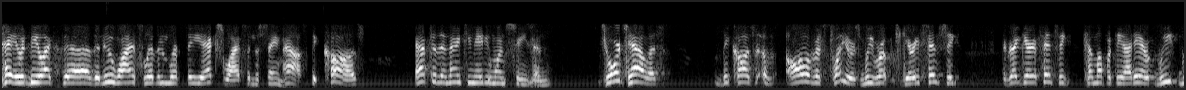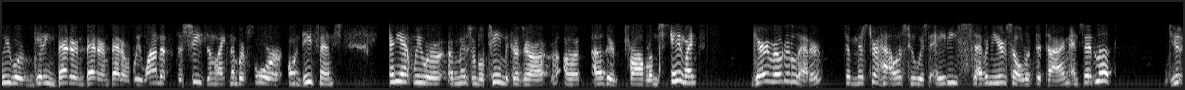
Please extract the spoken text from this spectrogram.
Hey, it would be like the the new wife living with the ex-wife in the same house because after the 1981 season, George Halas, because of all of his players, we wrote Gary Fencik, the great Gary Fencik, come up with the idea. We we were getting better and better and better. We wound up the season like number four on defense, and yet we were a miserable team because there are, are other problems. Anyway, Gary wrote a letter to Mr. Halas, who was 87 years old at the time, and said, "Look, you,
